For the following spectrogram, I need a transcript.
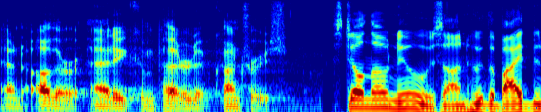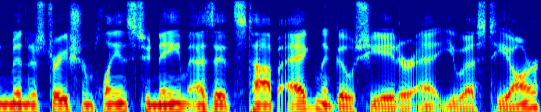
and other anti competitive countries. Still no news on who the Biden administration plans to name as its top ag negotiator at USTR.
